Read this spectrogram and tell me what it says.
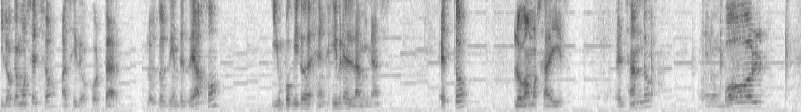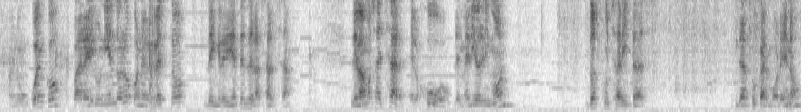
Y lo que hemos hecho ha sido cortar los dos dientes de ajo y un poquito de jengibre en láminas. Esto lo vamos a ir echando en un bol o en un cuenco para ir uniéndolo con el resto de ingredientes de la salsa. Le vamos a echar el jugo de medio limón, dos cucharitas de azúcar moreno,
